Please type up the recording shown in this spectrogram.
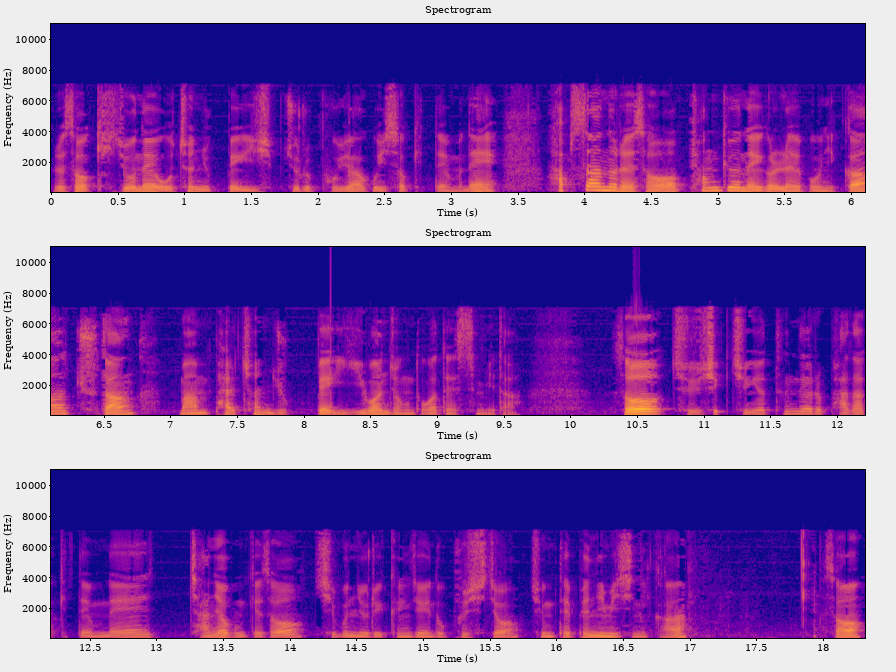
그래서 기존에 5,620주를 보유하고 있었기 때문에 합산을 해서 평균액을 내보니까 주당 18,602원 정도가 됐습니다. 그래서 주식 증여 특례를 받았기 때문에 자녀분께서 지분율이 굉장히 높으시죠. 지금 대표님이시니까. 그래서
